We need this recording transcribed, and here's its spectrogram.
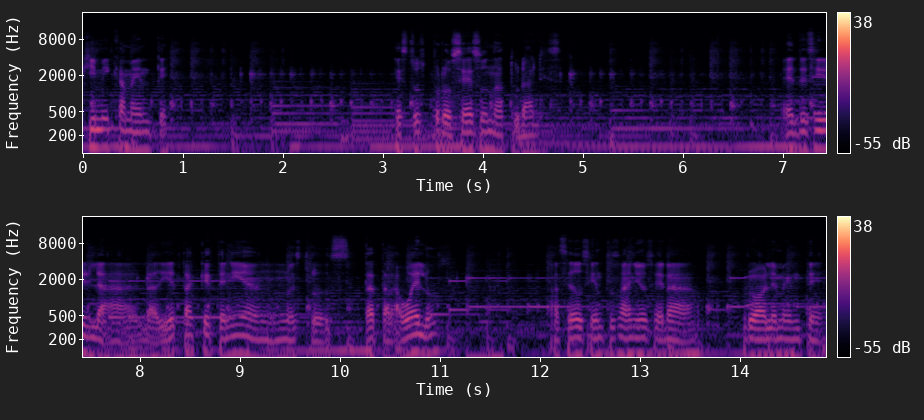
químicamente estos procesos naturales. Es decir, la, la dieta que tenían nuestros tatarabuelos hace 200 años era probablemente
